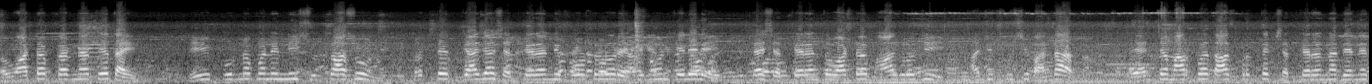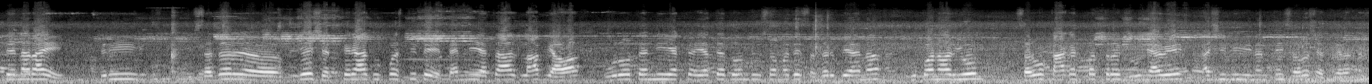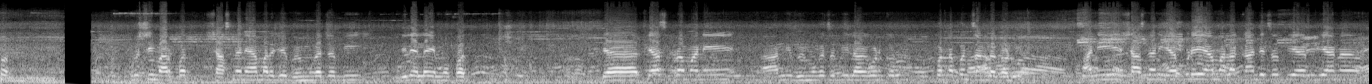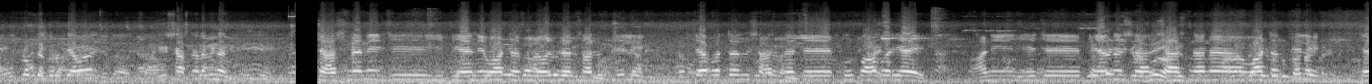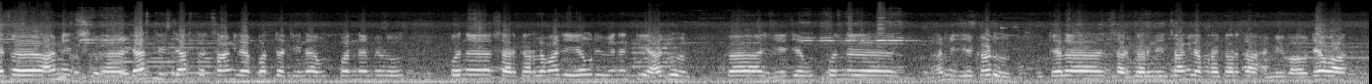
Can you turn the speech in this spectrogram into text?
वाटप करण्यात येत आहे. ही पूर्णपणे निशुल्क असून प्रत्येक ज्या ज्या शेतकऱ्यांनी पोर्टलवर याची नोंद केलेली त्या शेतकऱ्यांचं वाटप आज रोजी अजित कृषी भांडार यांच्यामार्फत आज प्रत्येक शेतकऱ्यांना देण्यात येणार आहे. तरी सदर जे शेतकरी आज उपस्थित आहे त्यांनी याचा आज लाभ घ्यावा. पूर्व त्यांनी एक येत्या दोन दिवसामध्ये सदर बियाणं दुकानावर येऊन सर्व कागदपत्र घेऊन यावे अशी मी विनंती सर्व शेतकऱ्यांना करतो. कृषीमार्फत शासनाने आम्हाला जे भुईमुगाचं बी दिलेलं आहे मोफत. त्या त्याचप्रमाणे आम्ही भुईमुगाचं बी लागवड करून उत्पन्न पण चांगलं काढू. आणि शासनाने यापुढे आम्हाला कांद्याचं बिया बियाणं उपलब्ध करून द्यावं ही शासनाला विनंती. शासनाने जी ही बियाणे वाटप योजना चालू केली त्याबद्दल शासनाचे खूप आभारी आहे. आणि हे जे बियाणं शासनानं वाटप केले त्याचं आम्ही जास्तीत जास्त चांगल्या पद्धतीनं उत्पन्न मिळू पण सरकारला माझी एवढी विनंती अजून का हे जे उत्पन्न आम्ही जे काढू त्याला सरकारने चांगल्या प्रकारचा हमी भाव द्यावा.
